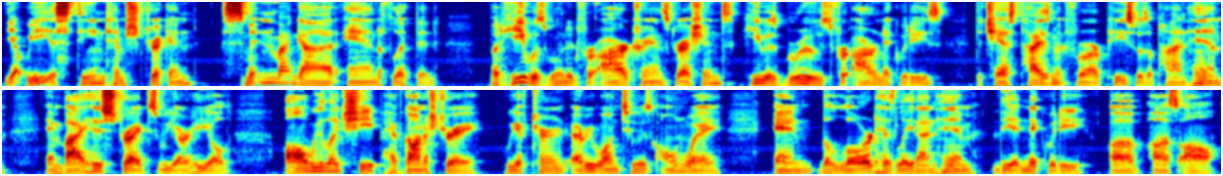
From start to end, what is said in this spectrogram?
yet we esteemed him stricken, smitten by God, and afflicted. But he was wounded for our transgressions, he was bruised for our iniquities. The chastisement for our peace was upon him, and by his stripes we are healed. All we like sheep have gone astray we have turned every one to his own way, and the Lord has laid on him the iniquity of us all.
